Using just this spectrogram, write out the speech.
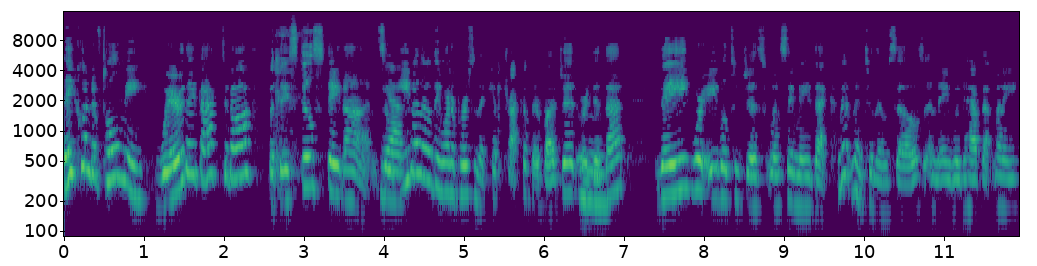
they couldn't have told me where they backed it off, but they still stayed on. So Yeah. even though they weren't a person that kept track of their budget or Mhm. did that, they were able to just once they made that commitment to themselves and they would have that money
